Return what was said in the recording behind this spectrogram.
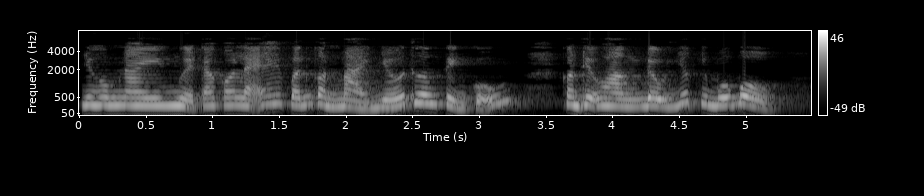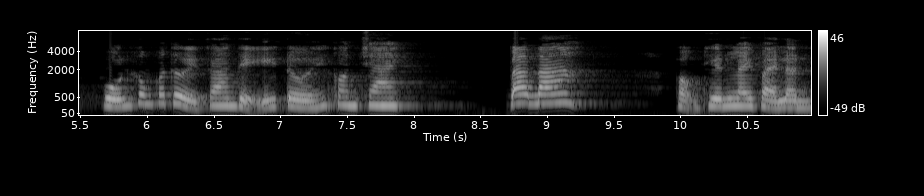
Nhưng hôm nay người ta có lẽ vẫn còn mải nhớ thương tình cũ. Còn thiệu hằng đầu nhức như búa bổ, vốn không có thời gian để ý tới con trai. Ba ba! Vọng thiên lay vài lần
